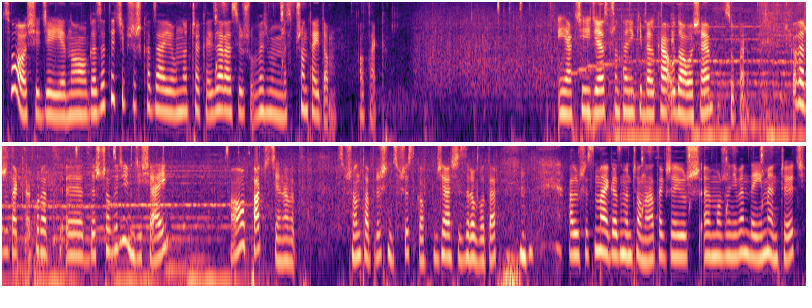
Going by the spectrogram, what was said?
Co się dzieje? No, gazety ci przeszkadzają. No czekaj, zaraz już weźmiemy, sprzątaj dom. O tak. I jak ci idzie sprzątanie kibelka? Udało się? Super. Szkoda, że tak akurat e, deszczowy dzień dzisiaj. O, patrzcie, nawet sprząta prysznic, wszystko. Wzięła się z robotę. Ale już jest mega zmęczona, także już e, może nie będę jej męczyć.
